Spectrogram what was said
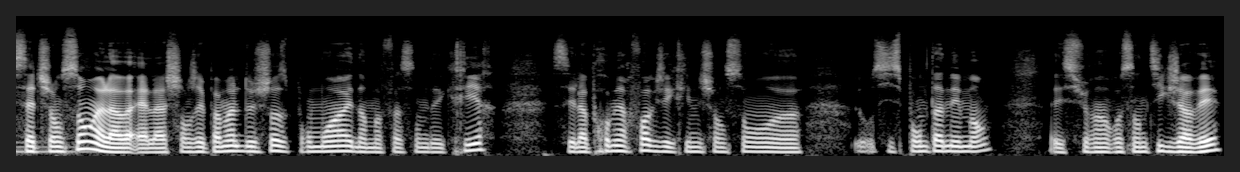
cette chanson, elle a, changé pas mal de choses pour moi et dans ma façon d'écrire. C'est la première fois que j'écris une chanson euh, aussi spontanément et sur un ressenti que j'avais.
